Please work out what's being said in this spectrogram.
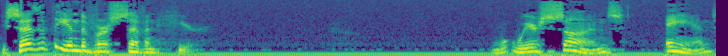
He says at the end of verse 7 here we're sons and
